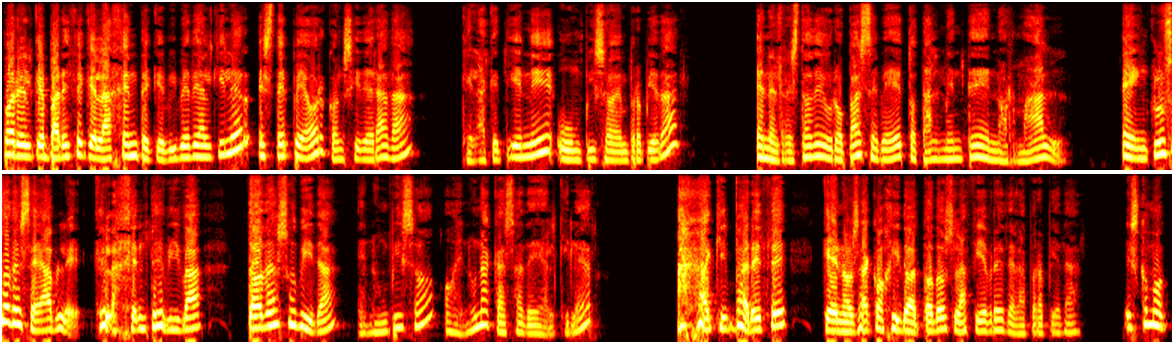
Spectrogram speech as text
por el que parece que la gente que vive de alquiler esté peor considerada que la que tiene un piso en propiedad. En el resto de Europa se ve totalmente normal e incluso deseable que la gente viva toda su vida en un piso o en una casa de alquiler. Aquí parece que nos ha cogido a todos la fiebre de la propiedad. Es como,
